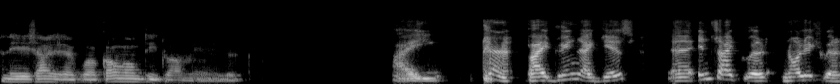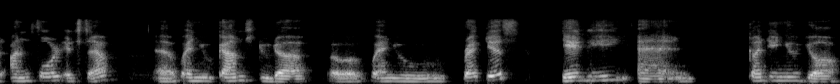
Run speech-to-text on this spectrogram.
အနေအထားတွေကိုကောင်းကောင်းသိသွားမယ်လို့ by by doing like this uh, insight will knowledge will unfold itself uh, when you comes to the uh, when you practice daily and continue your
